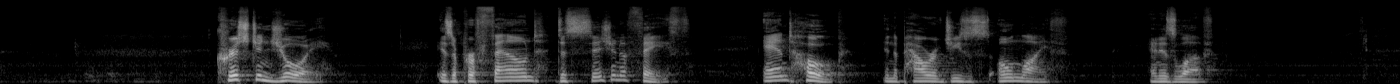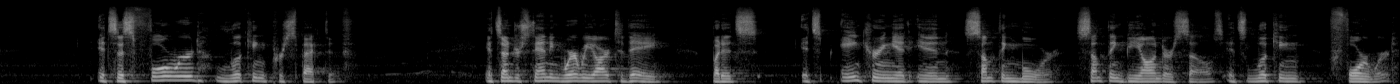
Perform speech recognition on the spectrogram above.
Christian joy is a profound decision of faith and hope in the power of Jesus' own life and his love. It's this forward looking perspective it's understanding where we are today, but it's, it's anchoring it in something more, something beyond ourselves. It's looking forward.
